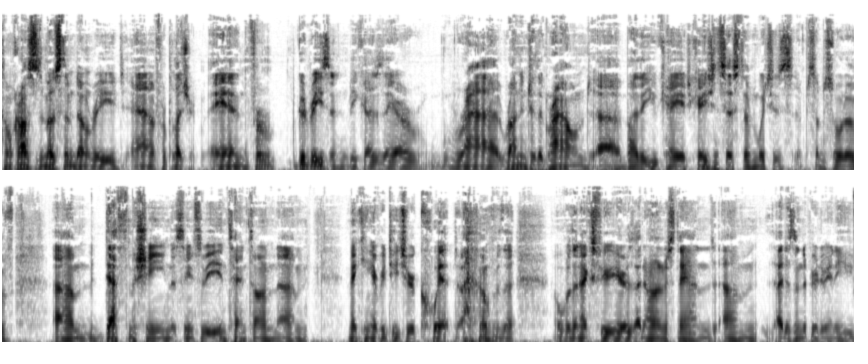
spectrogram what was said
come across as most of them don't read uh, for pleasure and for good reason because they are ra- run into the ground uh, by the UK education system, which is some sort of um, death machine that seems to be intent on um, making every teacher quit over the over the next few years. I don't understand. Um, it doesn't appear to be any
